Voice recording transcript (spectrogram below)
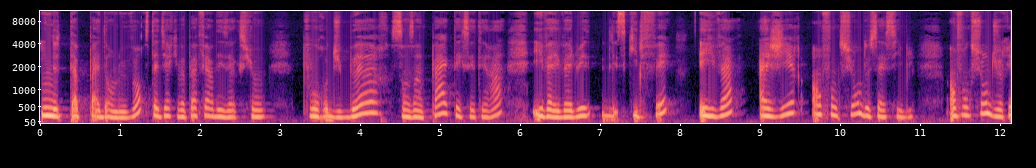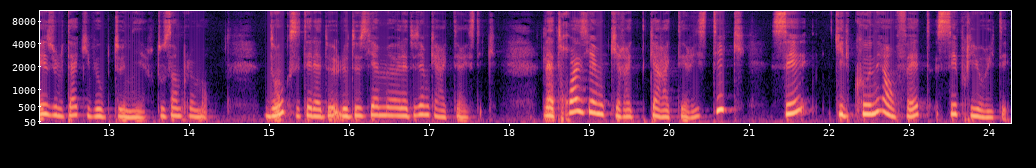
Il ne tape pas dans le vent, c'est-à-dire qu'il va pas faire des actions pour du beurre, sans impact, etc. Il va évaluer ce qu'il fait et il va agir en fonction de sa cible, en fonction du résultat qu'il veut obtenir, tout simplement. Donc, c'était la, la deuxième caractéristique. La troisième caractéristique, c'est qu'il connaît en fait ses priorités.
